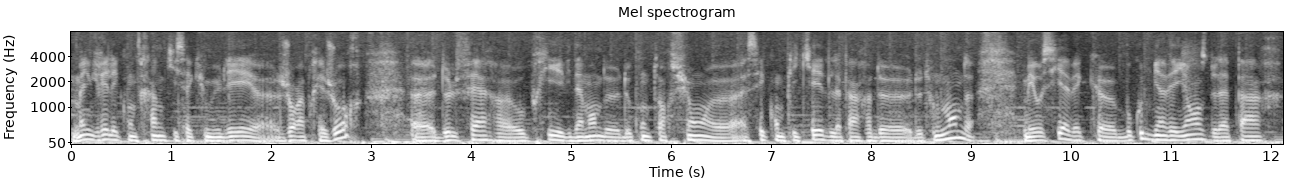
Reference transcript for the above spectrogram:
malgré les contraintes qui s'accumulaient euh, jour après jour, de le faire au prix évidemment de, de contorsions assez compliquées de la part de, tout le monde, mais aussi avec euh, beaucoup de bienveillance de la part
